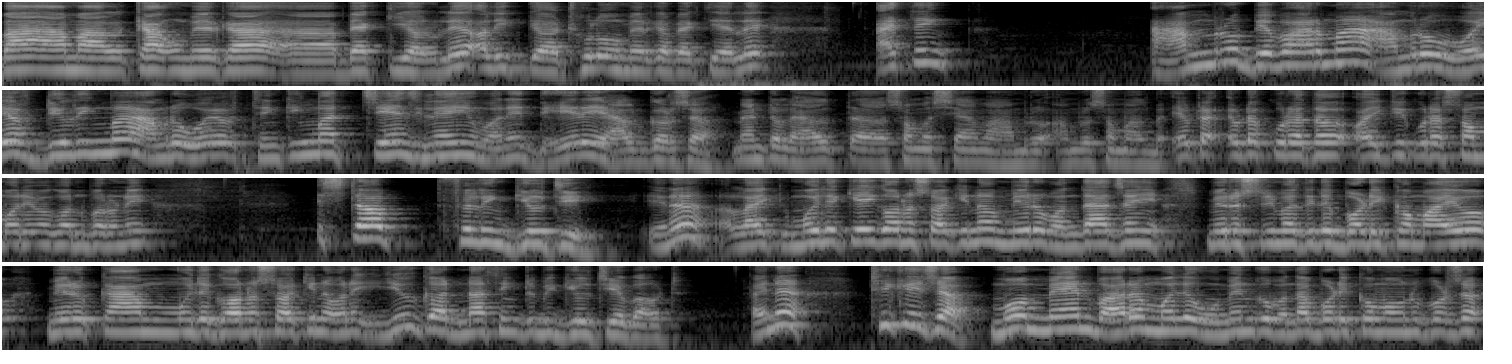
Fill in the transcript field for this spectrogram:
बा आमाका उमेरका व्यक्तिहरूले अलिक ठुलो उमेरका व्यक्तिहरूले आई थिङ्क हाम्रो व्यवहारमा हाम्रो वे अफ डिलिङमा हाम्रो वे अफ थिङ्किङमा चेन्ज ल्यायौँ भने धेरै हेल्प गर्छ मेन्टल हेल्थ समस्यामा हाम्रो हाम्रो समाजमा। एउटा एउटा कुरा त अहिले कुरा समरीमा गर्नु पऱ्यो भने स्टप फिलिङ गिल्टी होइन? लाइक मैले केही गर्न सकिनँ। मेरोभन्दा चाहिँ मेरो श्रीमतीले बढी कमायो। मेरो काम मैले गर्न सकिनँ भने you got nothing to be guilty about होइन? ठिकै छ। म म्यान भएर मैले वुमेनको भन्दा बढी कमाउनुपर्छ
